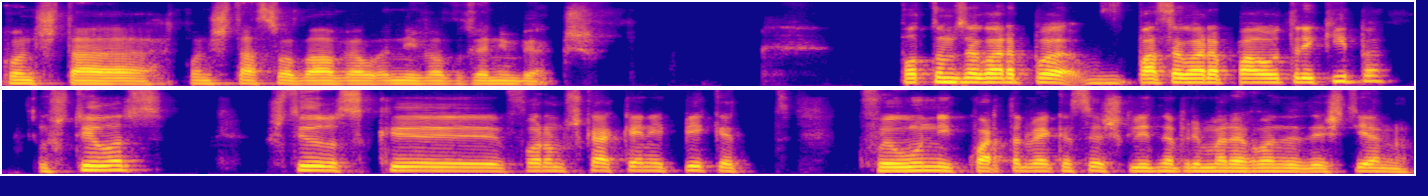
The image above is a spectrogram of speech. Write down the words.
quando está, quando está saudável a nível de running backs. Voltamos agora para, passo agora para a outra equipa, os Steelers. Os Steelers que foram buscar Kenny Pickett, que foi o único quarterback a ser escolhido na primeira ronda deste ano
